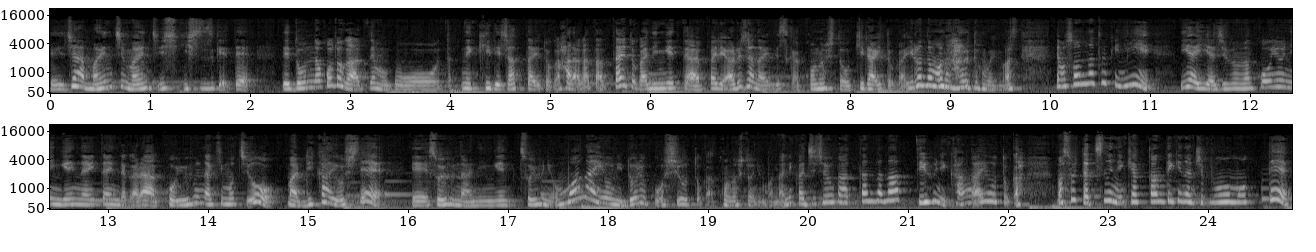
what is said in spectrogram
えー、じゃあ毎日毎日意識し続けてでどんなことがあってもこう、ね、切れちゃったりとか腹が立ったりとか人間ってやっぱりあるじゃないですか。この人を嫌いとかいろんなものがあると思います。でもそんな時にいやいや自分はこういう人間になりたいんだからこういうふうな気持ちを、まあ、理解をしてえー、そういうふうな人間そういうふうに思わないように努力をしようとかこの人にも何か事情があったんだなっていうふうに考えようとか、まあ、そういった常に客観的な自分を持って、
